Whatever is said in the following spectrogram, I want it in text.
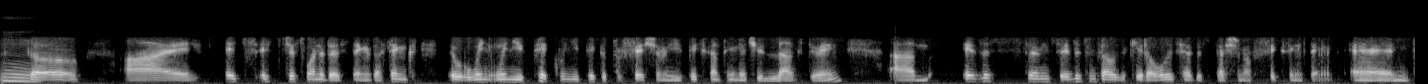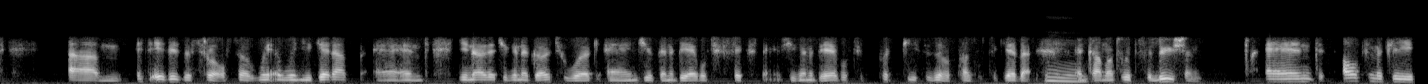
Mm. So I it's it's just one of those things. I think when when you pick when you pick a profession, you pick something that you love doing. Um, ever since ever since I was a kid, I always had this passion of fixing things, and um, it, it is a thrill. So when, when you get up and you know that you're going to go to work and you're going to be able to fix things, you're going to be able to put pieces of a puzzle together mm. and come up with solutions and ultimately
